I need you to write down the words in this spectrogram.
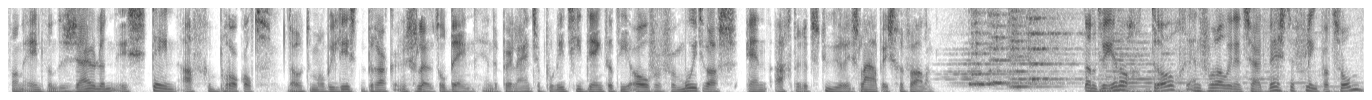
Van een van de zuilen is steen afgebrokkeld. De automobilist brak een sleutelbeen en de Berlijnse politie denkt dat hij oververmoeid was en achter het stuur in slaap is gevallen. Dan het weer nog droog en vooral in het zuidwesten flink wat zon.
